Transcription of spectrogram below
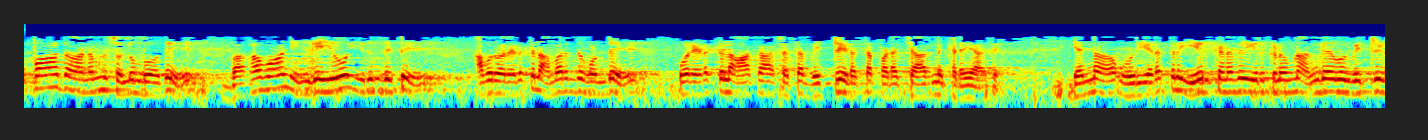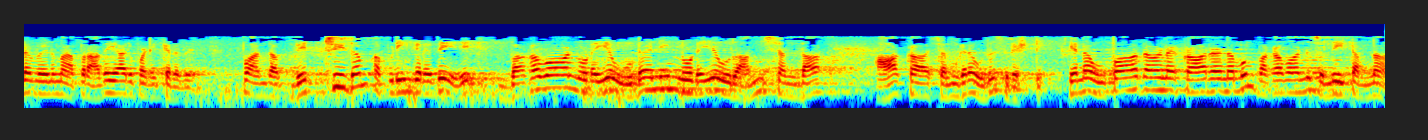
உபாதானம்னு சொல்லும் போது பகவான் எங்கேயோ இருந்துட்டு அவர் ஒரு இடத்துல அமர்ந்து கொண்டு ஒரு இடத்துல ஆகாசத்தை வெற்றி இடத்தை படைச்சாருன்னு கிடையாது. ஏன்னா ஒரு இடத்துல ஏற்கனவே இருக்கணும்னு அங்க ஒரு வெற்றிடம் வேணுமா? அப்புறம் அதை யாரு படைக்கிறது? இப்போ அந்த வெற்றிடம் அப்படிங்கறதே பகவானுடைய உடலினுடைய ஒரு அம்சம்தான் ஆகாசம்ங்கிற ஒரு சிருஷ்டி. ஏன்னா உபாதான காரணமும் பகவான் சொல்லிட்டோம்னா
